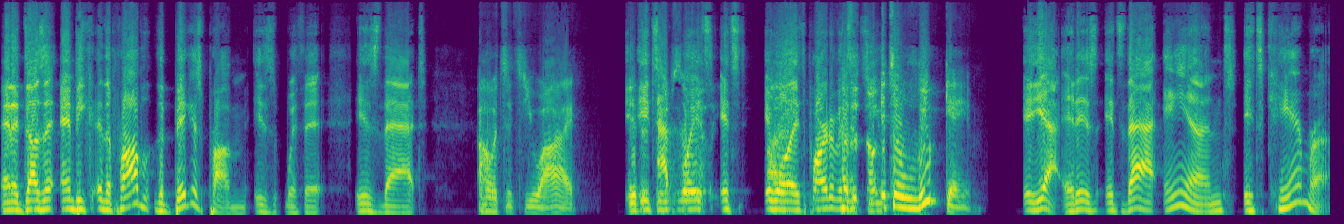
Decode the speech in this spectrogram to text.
and it doesn't. And, be, and the problem, the biggest problem is with it is that Oh, it's its UI. It's, it's absolutely It's, it's it, well, it's part of it. it's, a- it's a loot game. yeah, it is. It's that, and its camera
